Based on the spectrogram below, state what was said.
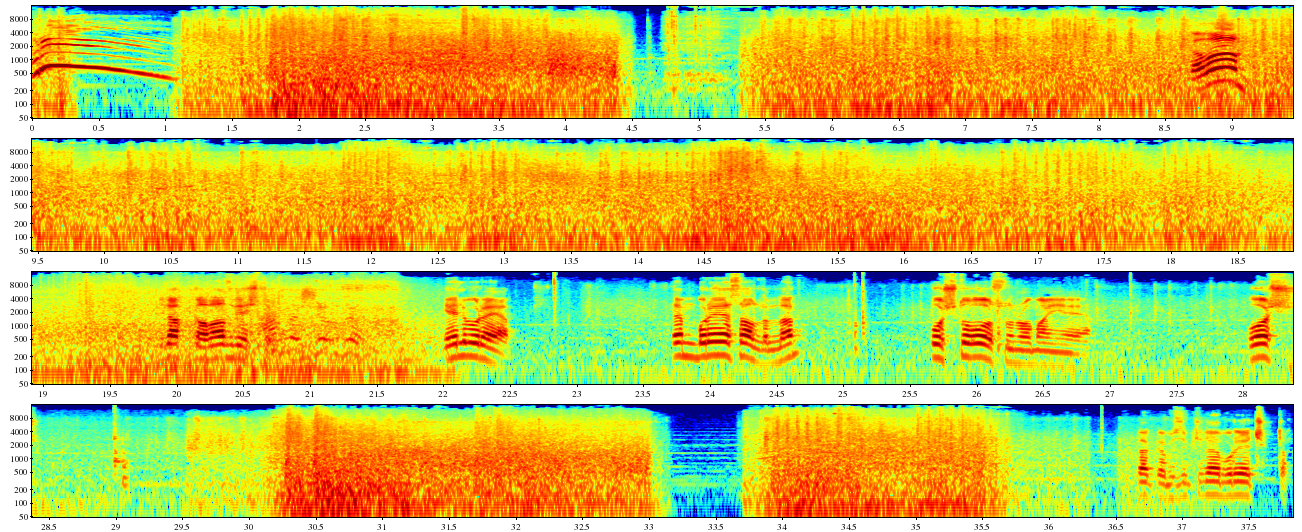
Hurray! Bir dakika vazgeçtim. Gel buraya. Sen buraya saldır lan. Boşluk olsun Romanya'ya. Boş. Bir dakika bizimkiler buraya çıktı.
